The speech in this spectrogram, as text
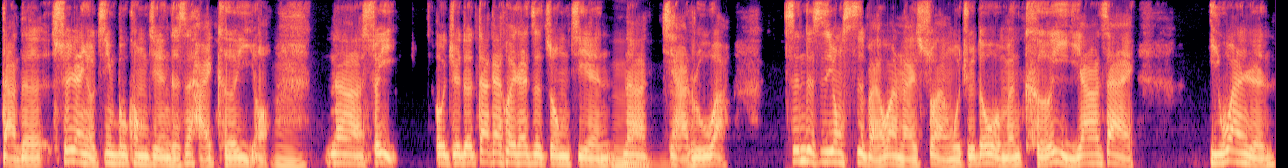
打的虽然有进步空间，可是还可以哦，嗯，那所以我觉得大概会在这中间。那假如啊，真的是用四百万来算，我觉得我们可以压在。一万人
